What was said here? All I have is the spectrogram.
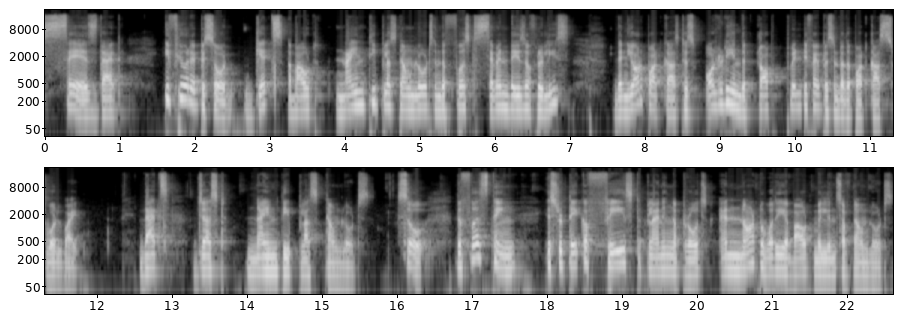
says that if your episode gets about 90 plus downloads in the first 7 days of release, then your podcast is already in the top 25% of the podcasts worldwide. That's just 90 plus downloads. So, the first thing is to take a phased planning approach and not worry about millions of downloads.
